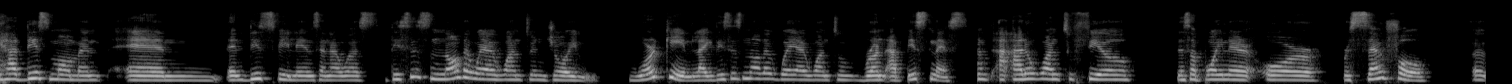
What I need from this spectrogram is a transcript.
had this moment and and these feelings, and I was, this is not the way I want to enjoy working. Like this is not the way I want to run a business. I, I don't want to feel disappointed or resentful uh,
